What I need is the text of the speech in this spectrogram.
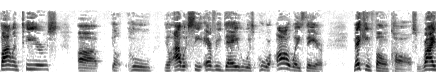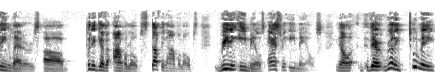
volunteers, uh, you know, who you know I would see every day, who was who were always there, making phone calls, writing letters, um, putting together envelopes, stuffing envelopes, reading emails, answering emails. You know, there are really too many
